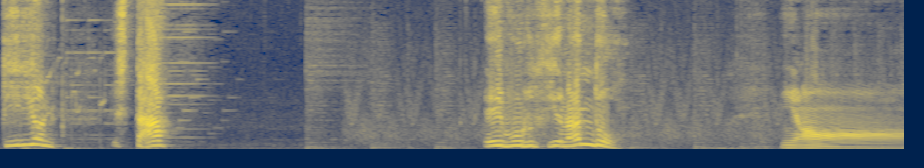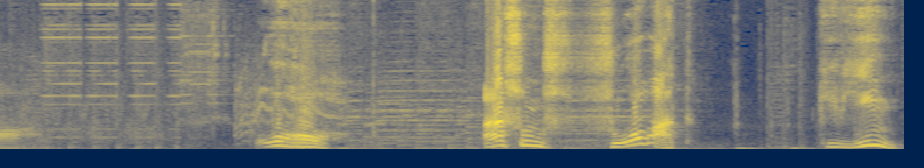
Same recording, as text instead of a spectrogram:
¡Tyrion está evolucionando! ¡Oh! ¡Ahora es un Suobat! ¡Qué bien!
